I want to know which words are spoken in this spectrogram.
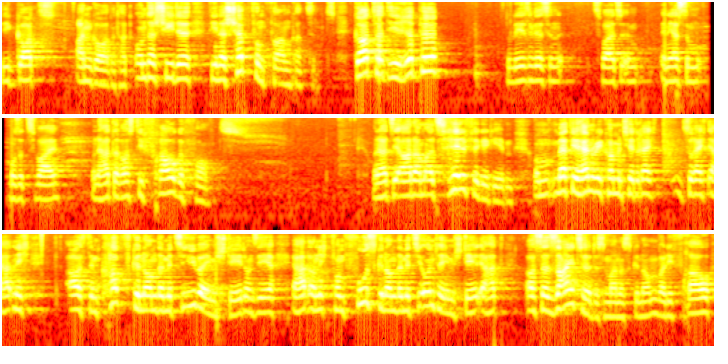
die Gott angeordnet hat. Unterschiede, die in der Schöpfung verankert sind. Gott hat die Rippe, so lesen wir es in, 2, in 1. Mose 2, und er hat daraus die Frau geformt. Und er hat sie Adam als Hilfe gegeben. Und Matthew Henry kommentiert recht, zu Recht, er hat nicht aus dem Kopf genommen, damit sie über ihm steht. Und sie, er hat auch nicht vom Fuß genommen, damit sie unter ihm steht. Er hat aus der Seite des Mannes genommen, weil die Frau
